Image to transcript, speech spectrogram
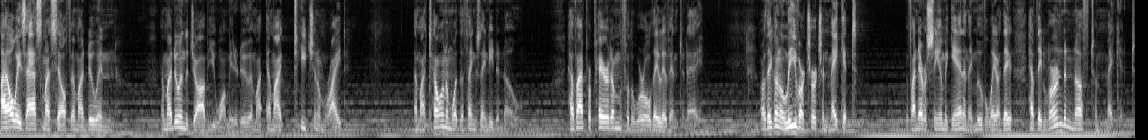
I always ask myself, am I doing am I doing the job you want me to do? Am I am I teaching them right? Am I telling them what the things they need to know? Have I prepared them for the world they live in today? Are they going to leave our church and make it? If I never see them again and they move away, are they have they learned enough to make it?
